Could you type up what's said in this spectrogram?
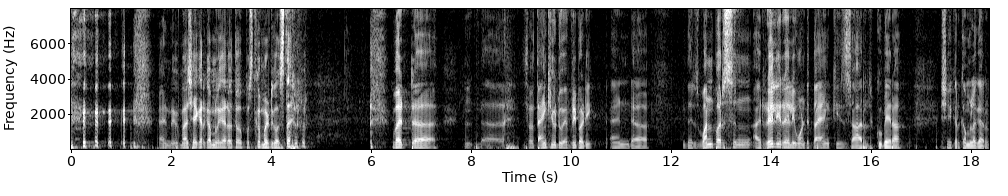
అండ్ మా శేఖర్ కమల్ గారితో పుస్తకం పట్టుకు వస్తారు. But so thank you to everybody and there is one person I really really want thank is or Kubera Sekhar Kammula garu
